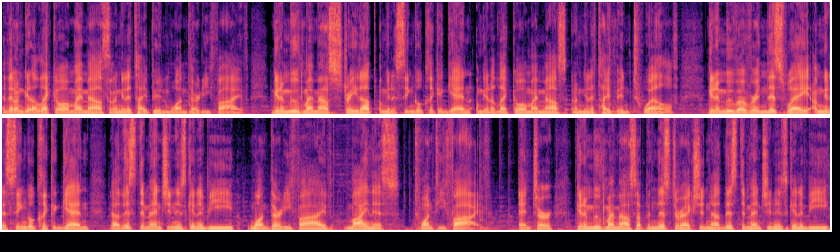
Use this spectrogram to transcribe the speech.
and then I'm going to let go of my mouse and I'm going to type in 135. I'm going to move my mouse straight up. I'm going to single click again. I'm going to let go of my mouse and I'm going to type in 12. I'm going to move over in this way. I'm going to single click again. Now this dimension is going to be 135 minus 25. Enter. Going to move my mouse up in this direction. Now this dimension is going to be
